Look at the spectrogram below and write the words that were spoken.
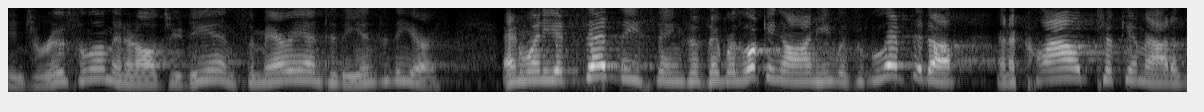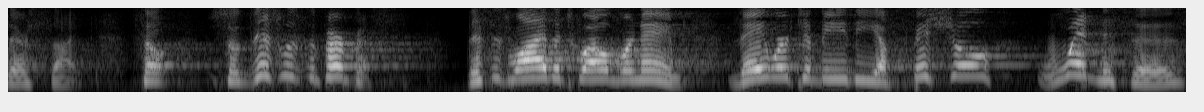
in Jerusalem and in all Judea and Samaria and to the ends of the earth. And when he had said these things, as they were looking on, he was lifted up, and a cloud took him out of their sight. So, so this was the purpose. This is why the 12 were named. They were to be the official witnesses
